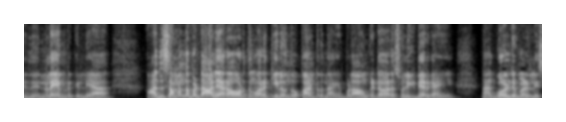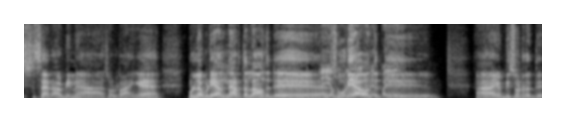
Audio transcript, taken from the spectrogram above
இது நிலையம் இருக்கு இல்லையா? அது சம்மந்தப்பட்ட ஆள் யாராவது ஒருத்தவங்க வர கீழே வந்து உட்காந்துருந்தாங்க இப்போலாம் அவங்க கிட்ட வர சொல்லிக்கிட்டே இருக்காங்க. நான் கோல்டு மெடலிஸ்ட் சார் அப்படின்னு அஹ், சொல்றாங்க. உள்ளபடியே அந்த நேரத்தெல்லாம் வந்துட்டு சூர்யா வந்துட்டு எப்படி சொல்றது?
